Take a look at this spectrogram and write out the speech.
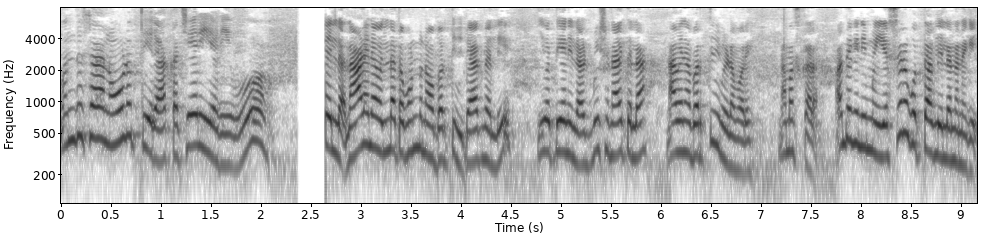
ಒಂದು ಸಲ ನೋಡುತ್ತೀರಾ ಕಚೇರಿಯ ನೀವು? ಇಲ್ಲ ನಾಳೆ ನಾವೆಲ್ಲ ತಗೊಂಡು ನಾವು ಬರ್ತೀವಿ ಬ್ಯಾಗ್ನಲ್ಲಿ. ಇವತ್ತೇನಿಲ್ಲ ಅಡ್ಮಿಷನ್ ಆಯ್ತಲ್ಲ ನಾವೇನೋ ಬರ್ತೀವಿ ಮೇಡಮ್ ಅವರೇ. ನಮಸ್ಕಾರ. ಅದಕ್ಕೆ ನಿಮ್ಮ ಹೆಸರು ಗೊತ್ತಾಗಲಿಲ್ಲ ನನಗೆ.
